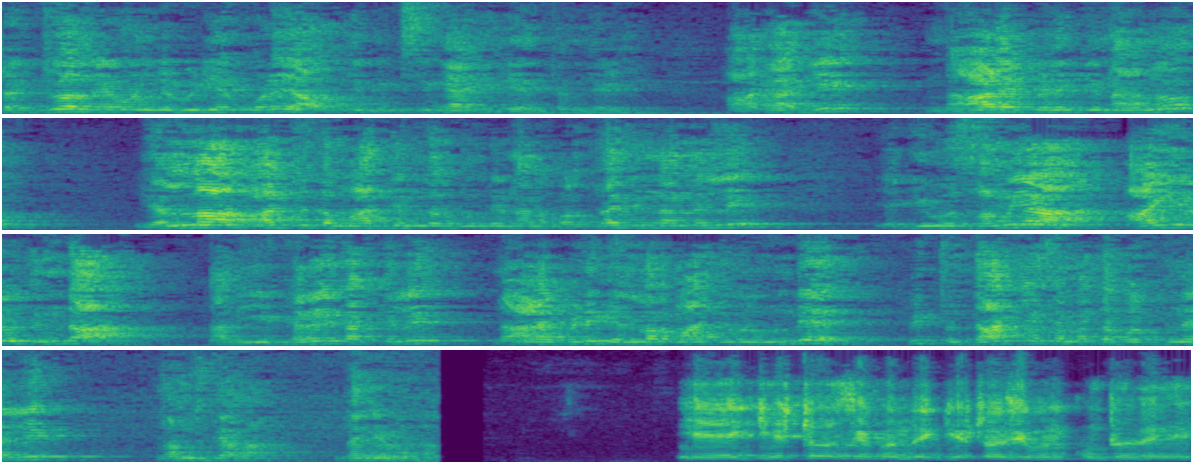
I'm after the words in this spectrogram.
ಪ್ರಜ್ವಲ್ ರೇವಣ್ಣ ವಿಡಿಯೋ ಕೂಡ ಯಾವತ್ತಿ ಮಿಕ್ಸಿಂಗ್ ಆಗಿದೆ ಅಂತಂದೇಳಿ. ಹಾಗಾಗಿ ನಾಳೆ ಬೆಳಿಗ್ಗೆ ನಾನು ಎಲ್ಲಾ ರಾಜ್ಯದ ಮಾಧ್ಯಮದ ಮುಂದೆ ನಾನು ಬರ್ತಾ ಇದ್ದೀನಿ ನನ್ನಲ್ಲಿ. ಇವು ಸಮಯ ಆಗಿರೋದ್ರಿಂದ ನಾನು ಈ ಕರೆ ಹಾಕ್ತೀನಿ ನಾಳೆ ಬೆಳಿಗ್ಗೆ ಎಲ್ಲರ ಮಾಧ್ಯಮದ ಮುಂದೆ ವಿತ್ ದಾಖಲೆ ಸಮೇತ ಬರ್ತೀನಿ ನಮಸ್ಕಾರ. ಧನ್ಯವಾದ. ಏ ಗೆಸ್ಟ್ ಹೌಸಿಗೆ ಬಂದೆ ಗೆಸ್ಟ್ ಹೌಸಿಗೆ ಬಂದು ಕುಂತಿದ್ದೀನಿ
